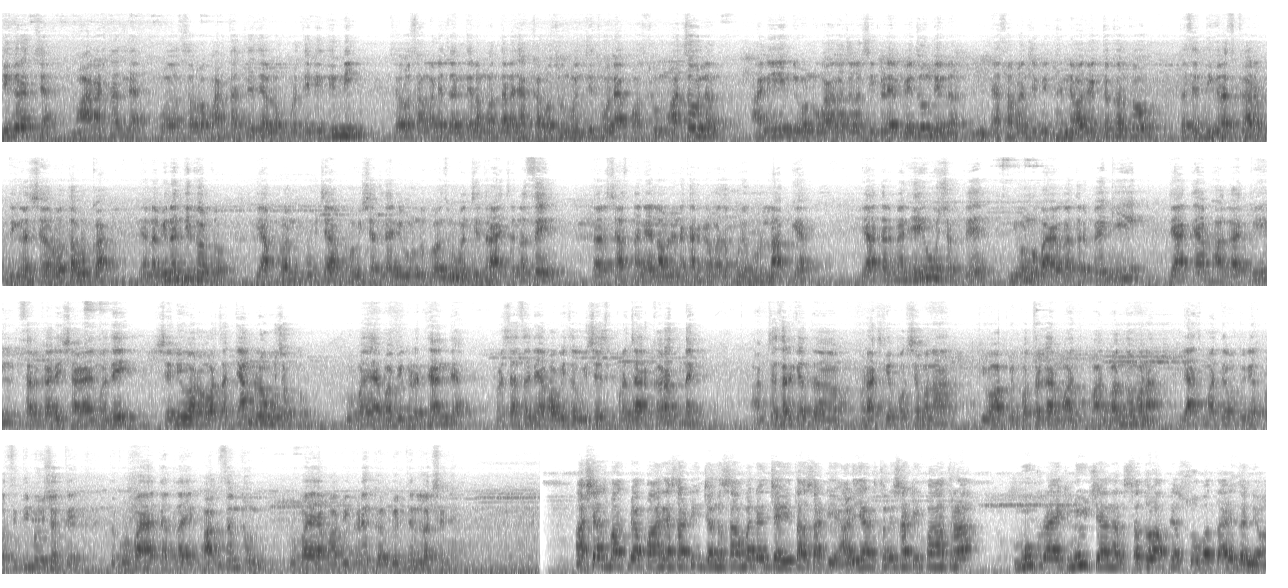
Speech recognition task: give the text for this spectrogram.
दिग्रजच्या महाराष्ट्रातल्या व सर्व भारतातल्या ज्या लोकप्रतिनिधींनी सर्वसामान्य जनतेला मतदानाच्या हक्कापासून वंचित होण्यापासून वाचवलं आणि निवडणूक आयोगाचं लक्ष इकडे वेधून दिलं त्या सर्वांचे मी धन्यवाद व्यक्त करतो. तसेच दिग्रजकर दिग्रज शहर व तालुका यांना विनंती करतो की आपण पुढच्या भविष्यातल्या निवडणुकीपासून वंचित राहायचं नसेल तर शासनाने लावलेल्या कार्यक्रमाचा पुरेपूर लाभ घ्या. या दरम्यान हेही होऊ शकते निवडणूक आयोगातर्फे की त्या त्या भागातील सरकारी शाळेमध्ये शनिवार रविवारचा कॅम्प लागू शकतो. कृपया या बाबीकडे ध्यान द्या. प्रशासन या बाबीचा विशेष प्रचार करत नाही. आमच्यासारख्या राजकीय पक्ष म्हणा किंवा आपले पत्रकार बांधव म्हणा याच माध्यमातून या प्रसिद्धी मिळू शकते. तर कृपया त्यातला एक भाग समजून कृपया या बाबीकडे गंभीरतेने लक्ष द्या. अशाच बातम्या पाहण्यासाठी जनसामान्यांच्या हितासाठी आणि अडचणीसाठी पाहत राहा. मूक नायक न्यूज चॅनल सदैव आपल्यासोबत आहे. धन्यवाद.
